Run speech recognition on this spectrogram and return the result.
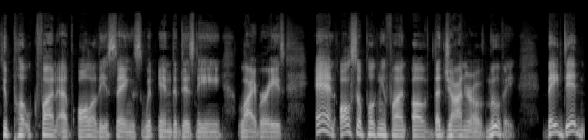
to poke fun of all of these things within the Disney libraries and also poking fun of the genre of movie. They did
